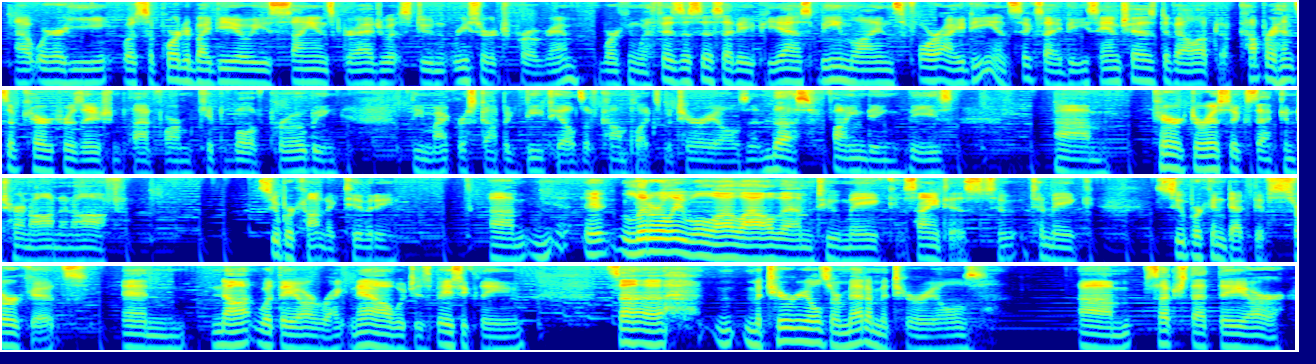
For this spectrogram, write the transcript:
uh, where he was supported by DOE's Science Graduate Student Research Program. Working with physicists at APS, Beamline's 4ID and 6ID, Sanchez developed a comprehensive characterization platform capable of probing the microscopic details of complex materials and thus finding these um, characteristics that can turn on and off superconductivity. Um, it literally will allow them to make scientists to, to make superconductive circuits and not what they are right now, which is basically uh, materials or metamaterials um, such that they are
